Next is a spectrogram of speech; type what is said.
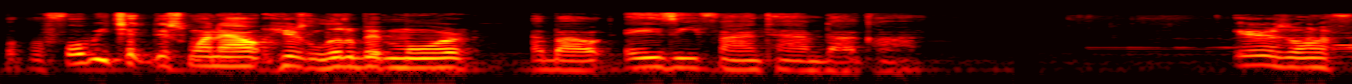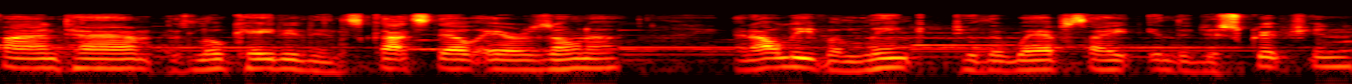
But before we check this one out, here's a little bit more about azfinetime.com. Arizona Fine Time is located in Scottsdale, Arizona, and I'll leave a link to the website in the description.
